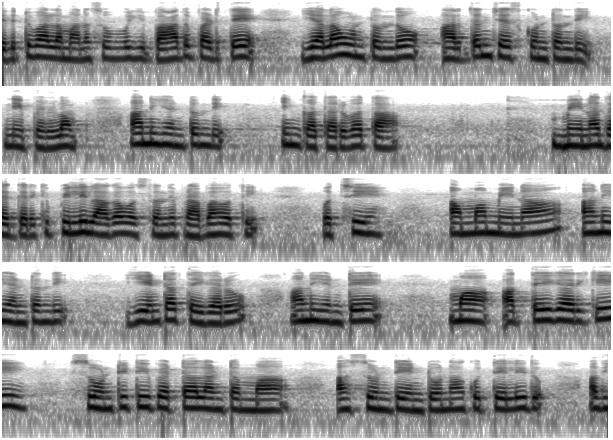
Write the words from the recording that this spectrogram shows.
ఎదుటి వాళ్ళ మనసు బాధపడితే ఎలా ఉంటుందో అర్థం చేసుకుంటుంది నీ పిల్లం అని అంటుంది. ఇంకా తర్వాత మీనా దగ్గరికి పిల్లిలాగా వస్తుంది ప్రభావతి. వచ్చి అమ్మ మీనా అని అంటుంది. ఏంటి అత్తయ్య గారు? అని అంటే మా అత్తయ్య గారికి సొంటి టీ పెట్టాలంటమ్మా. ఆ సొంటి ఏంటో నాకు తెలీదు. అది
